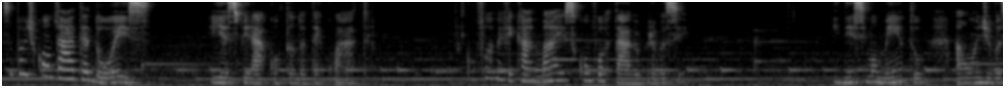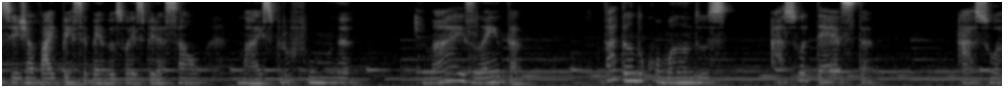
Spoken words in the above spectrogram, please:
você pode contar até dois e expirar contando até quatro, conforme ficar mais confortável para você. E nesse momento, aonde você já vai percebendo a sua respiração mais profunda e mais lenta, vá dando comandos à sua testa, à sua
